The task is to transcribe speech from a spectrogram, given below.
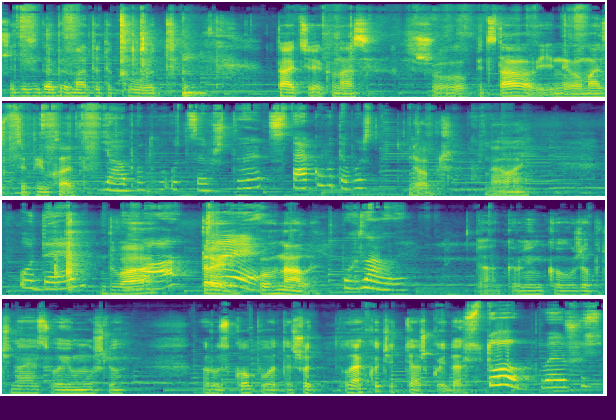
Ще дуже добре мати таку от тацю, як у нас, що підставив і не вимазати півхати. Я буду оце вже стекувати ось Добре, давай. один, Два, два, три. три. Погнали. Погнали. Так, Каролінка вже починає свою мушлю розкопувати. Що, легко чи тяжко йде? Стоп, щось.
